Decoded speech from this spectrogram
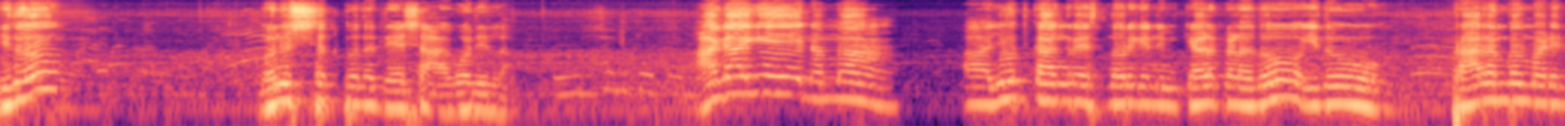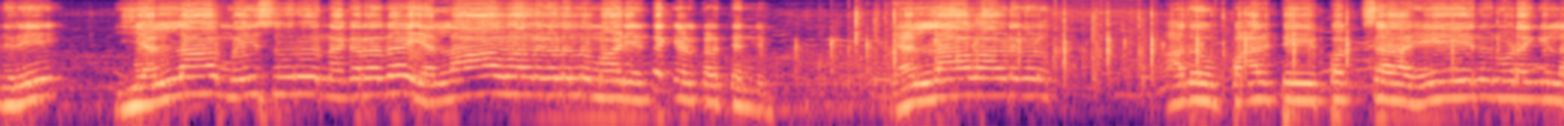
ಇದು ಮನುಷ್ಯತ್ವದ ದೇಶ ಆಗೋದಿಲ್ಲ. ಹಾಗಾಗಿ ನಮ್ಮ ಯೂತ್ ಕಾಂಗ್ರೆಸ್ನವರಿಗೆ ನಿಮ್ಗೆ ಕೇಳ್ಕೊಳ್ಳೋದು, ಇದು ಪ್ರಾರಂಭ ಮಾಡಿದಿರಿ. ಎಲ್ಲಾ ಮೈಸೂರು ನಗರದ ಎಲ್ಲಾ ವಾರ್ಡ್ಗಳಲ್ಲೂ ಮಾಡಿ ಅಂತ ಕೇಳ್ಕೊಳ್ತೇನೆ ನೀವು ಎಲ್ಲಾ ವಾರ್ಡ್ಗಳು, ಅದು ಪಾರ್ಟಿ, ಪಕ್ಷ ಏನು ನೋಡಂಗಿಲ್ಲ.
